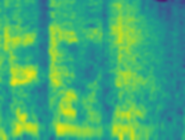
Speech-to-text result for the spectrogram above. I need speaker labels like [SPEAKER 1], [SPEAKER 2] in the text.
[SPEAKER 1] Take cover there.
